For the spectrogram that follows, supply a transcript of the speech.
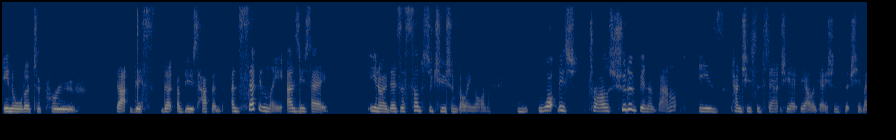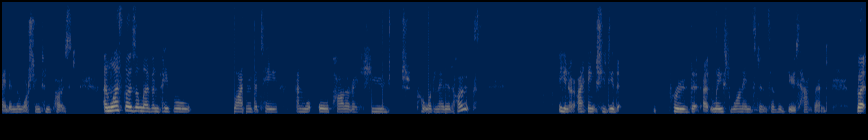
in order to prove that this that abuse happened. And secondly as you say you know there's a substitution going on what this trial should have been about is can she substantiate the allegations that she made in the Washington Post? Unless those 11 people lied through the teeth and were all part of a huge coordinated hoax, you know, I think she did prove that at least one instance of abuse happened. But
